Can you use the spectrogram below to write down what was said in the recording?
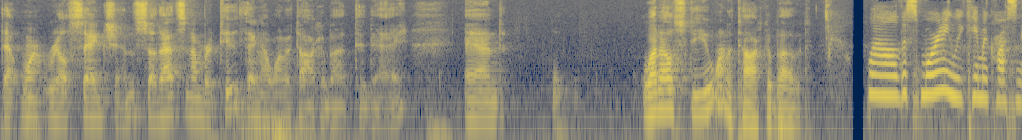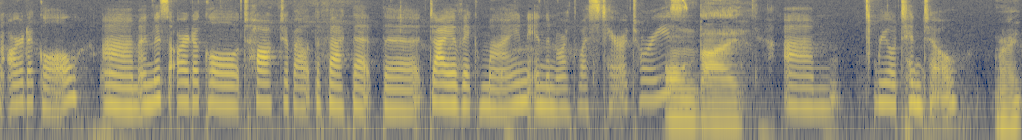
that weren't real sanctions. So that's number two thing I want to talk about today. And what else do you want to talk about? Well, this morning we came across an article, um, and this article talked about the fact that the Diavik mine in the Northwest Territories, Owned by um, Rio Tinto, right?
